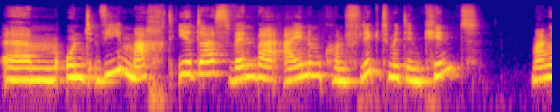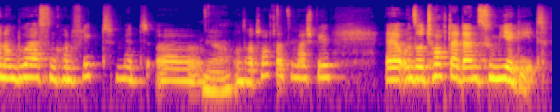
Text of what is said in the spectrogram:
Ähm, und wie macht ihr das, wenn bei einem Konflikt mit dem Kind, mal angenommen, du hast einen Konflikt mit äh, Ja. unserer Tochter zum Beispiel, äh, unsere Tochter dann zu mir geht?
